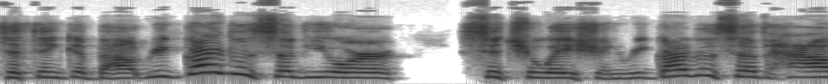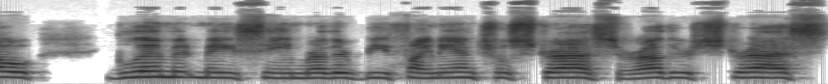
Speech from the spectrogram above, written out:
to think about, regardless of your situation, regardless of how glim it may seem, whether it be financial stress or other stress.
